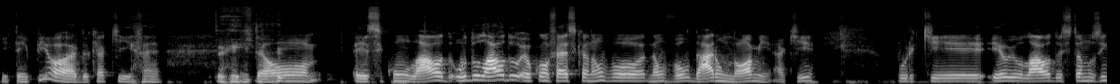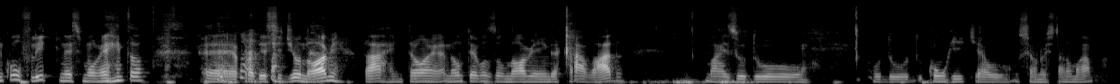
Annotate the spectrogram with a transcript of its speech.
E tem pior do que aqui, né? Então, esse com o laudo. O do laudo, eu confesso que eu não vou, não vou dar um nome aqui, porque eu e o laudo estamos em conflito nesse momento é, para decidir o nome, tá? Então é, não temos um nome ainda cravado, mas o do, o do, do com o Rick é o, o céu não está no mapa.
